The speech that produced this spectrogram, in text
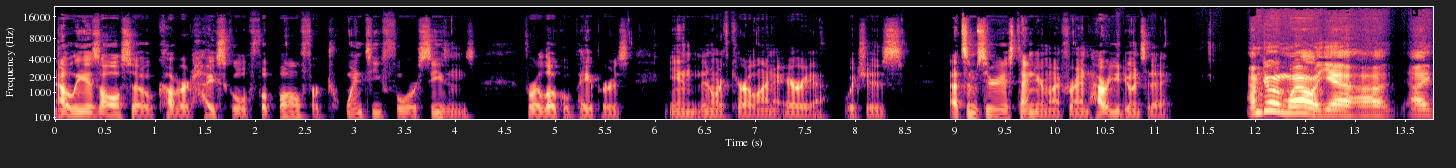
Now, Lee has also covered high school football for 24 seasons for local papers in the North Carolina area, which is that's some serious tenure, my friend. How are you doing today? I'm doing well. Yeah, uh, I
